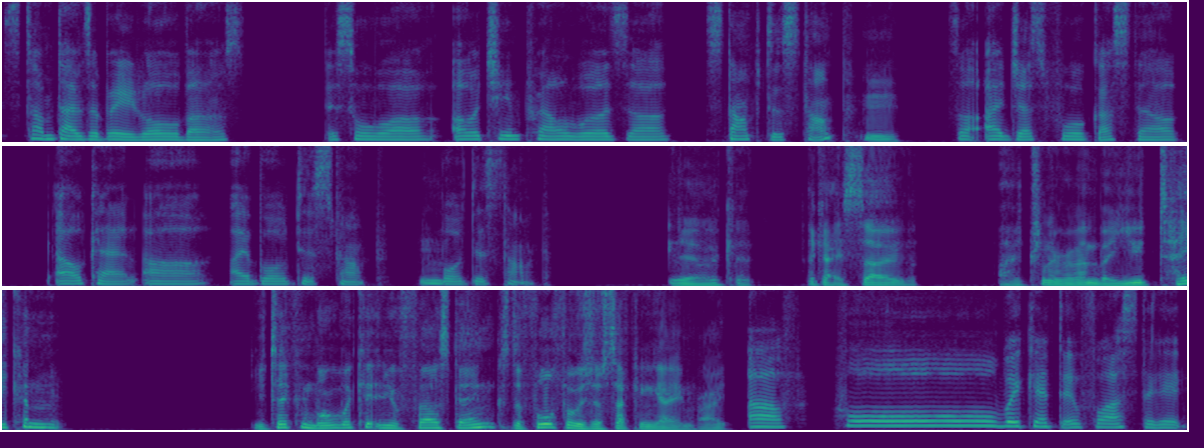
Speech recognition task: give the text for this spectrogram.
Sometimes a very low bounce. So uh, our team plan was uh, stump to stump. Mm. So I just focused out. Okay, uh, I bowl to stump, Mm. bowl to stump. Yeah. Okay. Okay. So I'm trying to remember. You taken you taken one wicket in your first game because the fourth was your second game, right? Uh, four wicket in first game,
